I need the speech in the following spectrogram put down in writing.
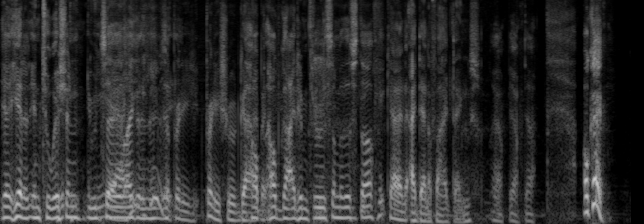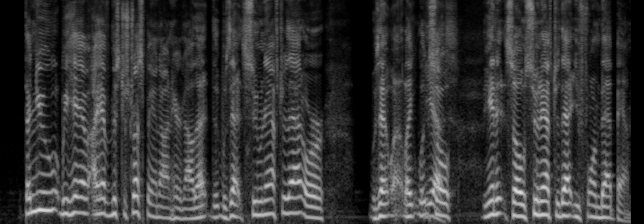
Yeah, he had an intuition. You would say, like, he, he was a pretty pretty shrewd guy. help help guide him through some of this stuff. he kind of identified things. Yeah, yeah, yeah. Okay. Then you we have I have Mr. Stress Band on here now. That was that soon after that or was that like so the in so soon after that you formed that band.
